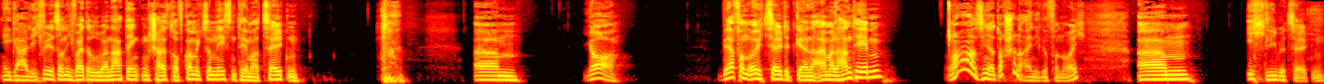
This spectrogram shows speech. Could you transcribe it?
Egal, ich will jetzt auch nicht weiter drüber nachdenken. Scheiß drauf, komme ich zum nächsten Thema. Zelten. ähm, ja. Wer von euch zeltet gerne? Einmal Hand heben? Ah, sind ja doch schon einige von euch. Ähm, Ich liebe Zelten.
